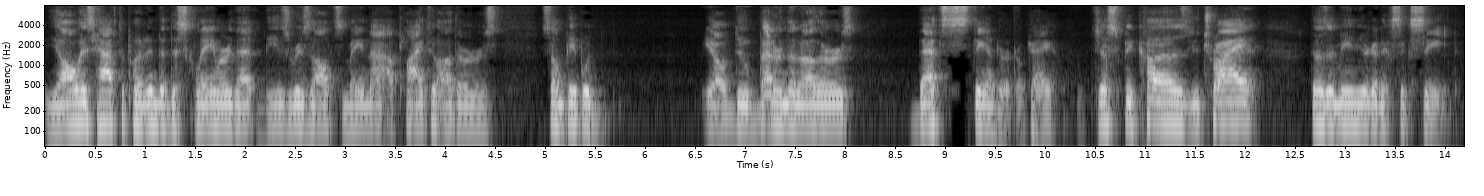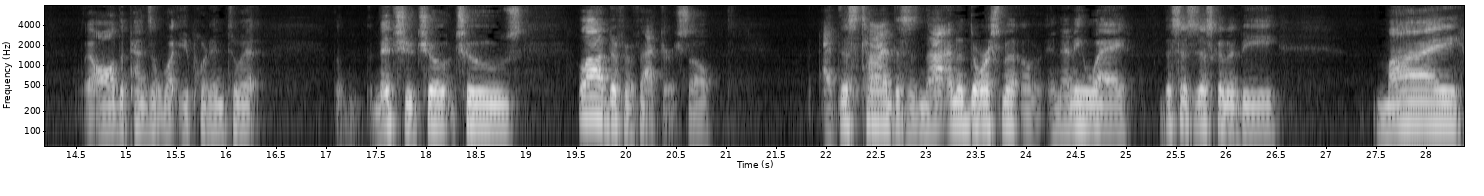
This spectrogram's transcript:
you always have to put in the disclaimer that these results may not apply to others. Some people, you know, do better than others. That's standard, okay? Just because you try it doesn't mean you're going to succeed. It all depends on what you put into it, the niche you cho choose, a lot of different factors. So at this time, this is not an endorsement in any way. This is just going to be my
